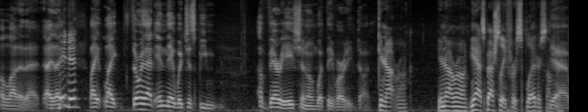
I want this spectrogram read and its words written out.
a lot of that. I, like, They did. Like like throwing that in there would just be a variation on what they've already done. You're not wrong. You're not wrong. Yeah, especially for Split or something. Yeah.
